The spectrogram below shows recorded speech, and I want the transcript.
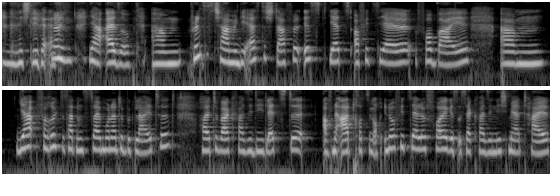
Ich liebe es. Ja, also, ähm, Princess Charming, die erste Staffel ist jetzt offiziell vorbei. Ähm, ja, verrückt, es hat uns zwei Monate begleitet. Heute war quasi die letzte, auf eine Art trotzdem auch inoffizielle Folge. Es ist ja quasi nicht mehr Teil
